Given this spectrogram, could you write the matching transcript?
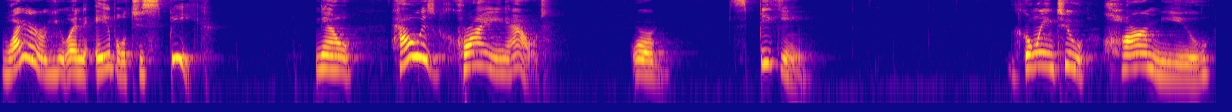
why are you unable to speak? Now, how is crying out or speaking going to harm you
